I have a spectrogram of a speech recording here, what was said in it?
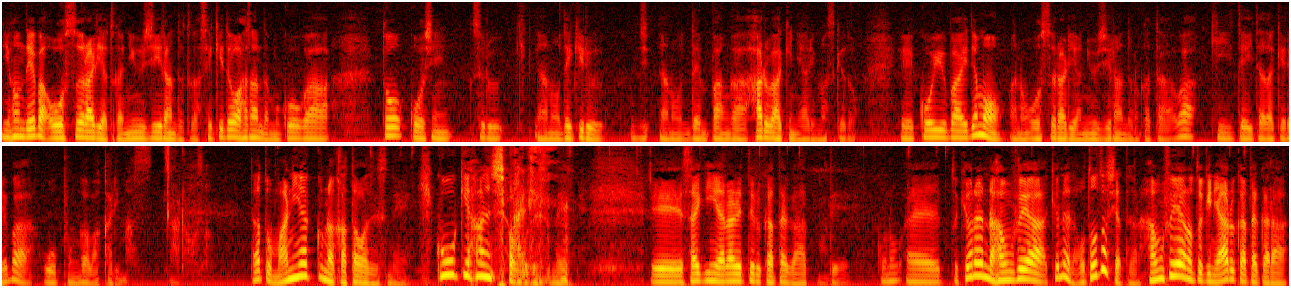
日本で言えばオーストラリアとかニュージーランドとか赤道を挟んだ向こう側と交信するあのできるじあの電波が春秋にありますけど、えーこういう場合でもあのオーストラリア、ニュージーランドの方は聞いていただければオープンが分かります。なるほど。であとマニアックな方はですね飛行機反射をですね、えー最近やられてる方があって、このえーっと去年のハムフェア、去年だ、一昨年やったかな、ハムフェアの時にある方から、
